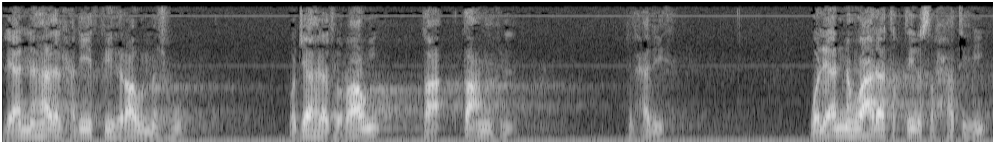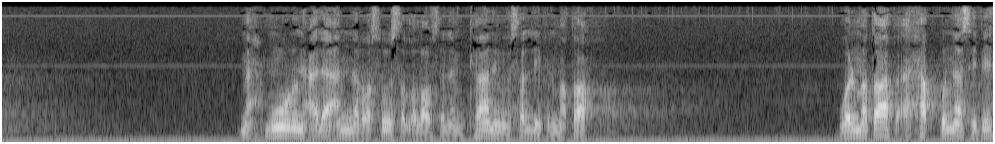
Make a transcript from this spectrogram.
لأن هذا الحديث فيه راوي مجهول. وجاهلة الراوي طعن في الحديث. ولأنه على تقدير صحته محمول على أن الرسول صلى الله عليه وسلم كان يصلي في المطاف. والمطاف أحق الناس به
